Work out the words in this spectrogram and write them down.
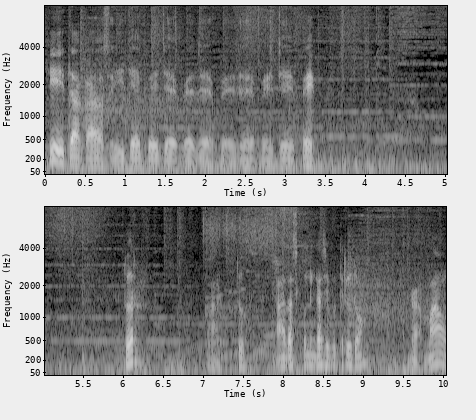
Kita kasih JP JP JP JP JP Dur aduh atas kuning kasih petir dong. Nggak mau.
